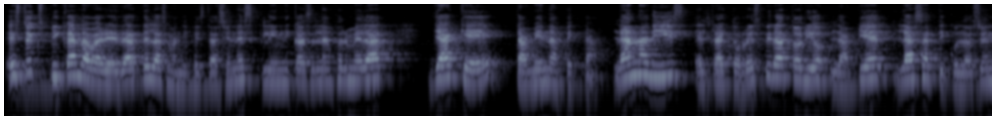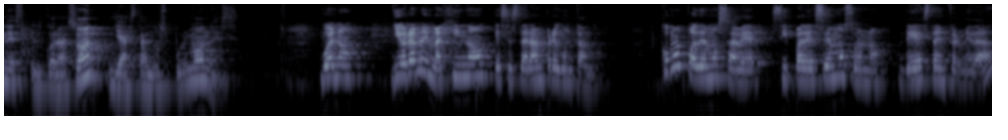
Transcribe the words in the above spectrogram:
Esto explica la variedad de las manifestaciones clínicas de la enfermedad, ya que también afecta la nariz, el tracto respiratorio, la piel, las articulaciones, el corazón y hasta los pulmones. Bueno, y ahora me imagino que se estarán preguntando, ¿cómo podemos saber si padecemos o no de esta enfermedad?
